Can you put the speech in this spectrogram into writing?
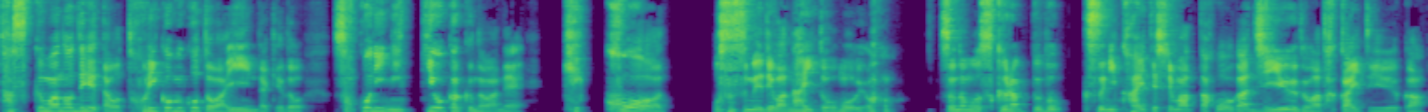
タスクマのデータを取り込むことはいいんだけど、そこに日記を書くのはね、結構おすすめではないと思うよ。そのもう Scrapbox に書いてしまった方が自由度は高いというか、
